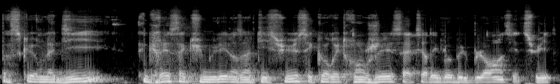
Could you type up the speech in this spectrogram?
Parce qu'on l'a dit, graisse accumulée dans un tissu, c'est corps étranger, ça attire des globules blancs, ainsi de suite.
